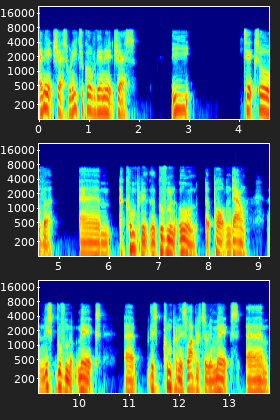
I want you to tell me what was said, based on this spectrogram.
NHS when he took over the NHS, he takes over um, a company that the government own at Porton Down, and this government makes uh, this company's laboratory makes um,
